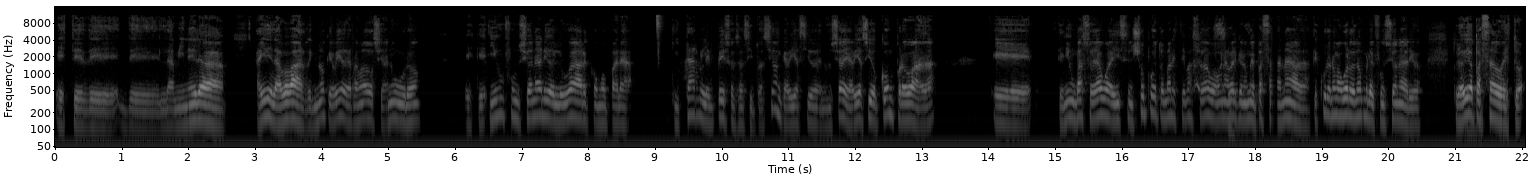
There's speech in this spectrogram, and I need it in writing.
este, de, de, la minera ahí de la Barrick, ¿no? que había derramado cianuro, es que, y un funcionario del lugar como para quitarle peso a esa situación que había sido denunciada y había sido comprobada, eh, tenía un vaso de agua y dicen, yo puedo tomar este vaso de agua, van a ver que no me pasa nada. Te juro, no me acuerdo el nombre del funcionario, pero había pasado esto.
